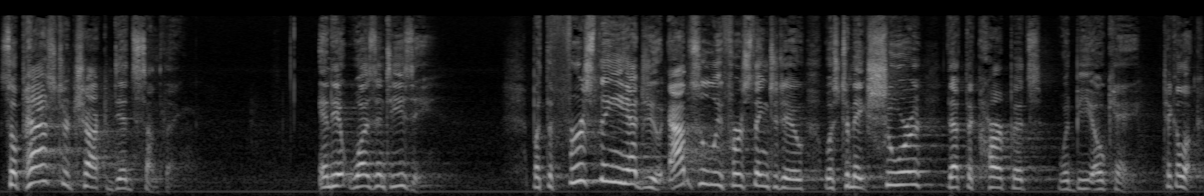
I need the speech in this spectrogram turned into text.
So, Pastor Chuck did something, and it wasn't easy. But the first thing he had to do, absolutely first thing to do, was to make sure that the carpets would be okay. Take a look.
